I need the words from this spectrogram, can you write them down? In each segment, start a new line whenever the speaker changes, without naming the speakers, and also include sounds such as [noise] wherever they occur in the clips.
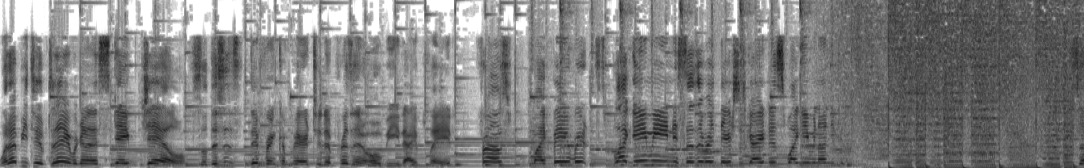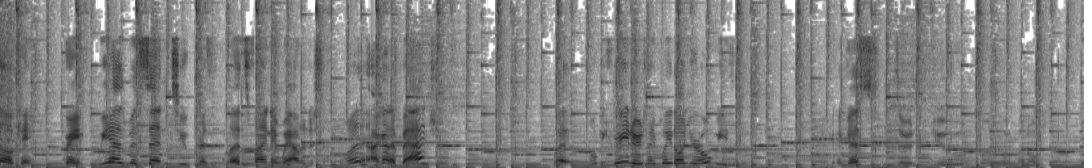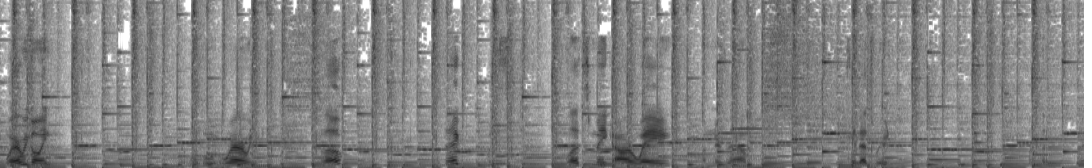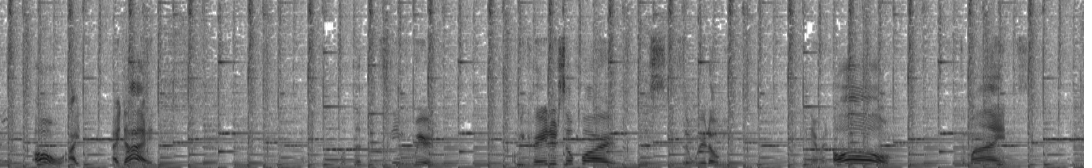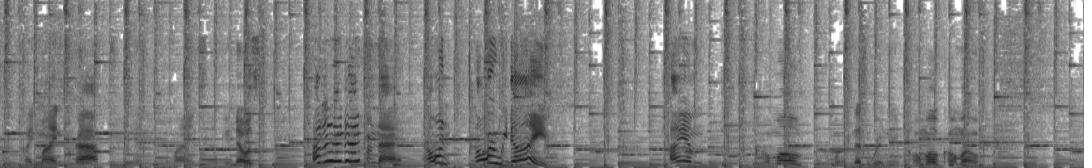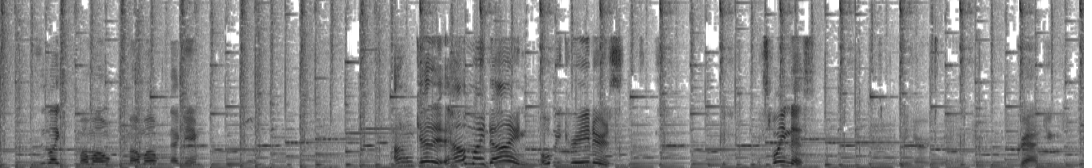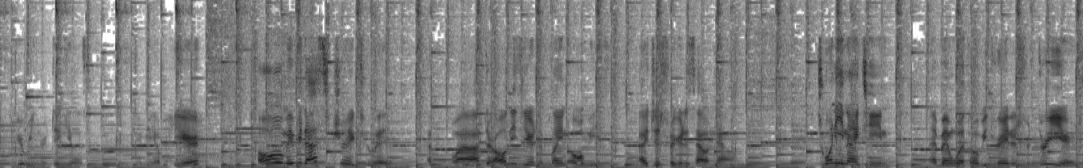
What up YouTube? Today we're gonna escape jail. So this is different compared to the prison Obby that I played from my favorite Splat Gaming. It says it right there. Subscribe to Splat Gaming on YouTube. So okay, great. We have been sent to prison. Let's find a way out of this. What? I got a badge? What? Obby creators, I played all your Obbies. I guess to new... Oh, oh, oh, Where are we going? Where are we? Hello? What the heck? Let's make our way underground. Okay, that's weird. Oh, I I died. What the? This game's weird. What we created so far. This is the weird Obby. Okay, never mind. Oh, the mines, like Minecraft and the mines. Okay, that was. How did I die from that? How on, how are we dying? I am Como. That's a weird name. Como Como. Is it like Momo Momo that game? I don't get it. How am I dying? Obby creators. Explain this. Grand, you you're being ridiculous. Maybe up here. Oh, maybe that's the trick to it. Wow, after all these years of playing Obbies, I just figured this out now. 2019, I've been with Obby creators for three years.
